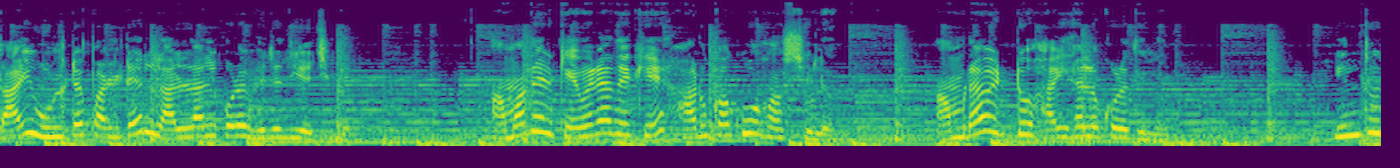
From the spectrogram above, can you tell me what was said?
তাই উল্টে পাল্টে লাল লাল করে ভেজে দিয়েছিল। আমাদের ক্যামেরা দেখে হারু কাকুও হাসছিল। আমরাও একটু হাই হ্যালো করে দিলাম। কিন্তু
